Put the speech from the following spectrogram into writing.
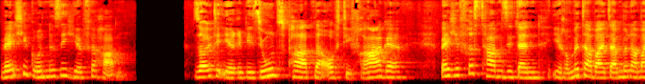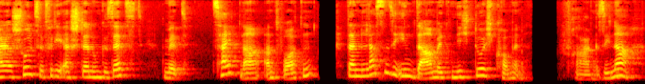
welche Gründe Sie hierfür haben. Sollte Ihr Revisionspartner auf die Frage, welche Frist haben Sie denn Ihre Mitarbeiter Müller-Meyer-Schulze für die Erstellung gesetzt? Mit zeitnah antworten? Dann lassen Sie ihn damit nicht durchkommen. Fragen Sie nach.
